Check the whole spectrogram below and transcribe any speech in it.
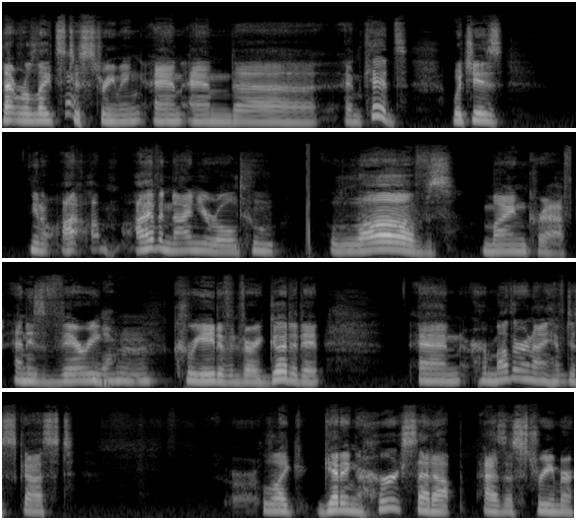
that relates to streaming and and uh, and kids, which is, you know, I um, I have a nine year old who loves Minecraft and is very Yeah, hmm. creative and very good at it. And her mother and I have discussed like getting her set up as a streamer,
